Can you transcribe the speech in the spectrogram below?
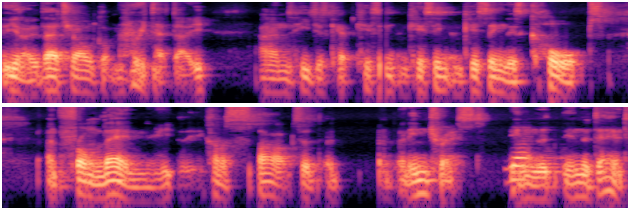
you know, their child got married that day, and he just kept kissing and kissing and kissing this corpse, and from then he, it kind of sparked a, a, an interest yeah. in the in the dead.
